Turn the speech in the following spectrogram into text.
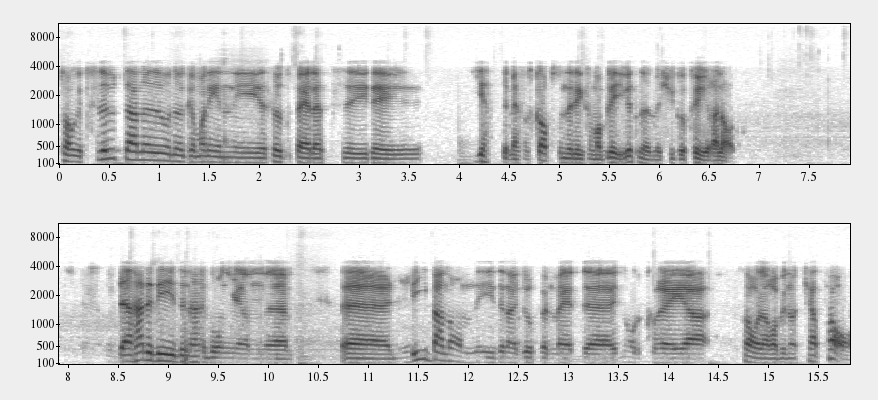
tagit slut där nu och nu går man in i slutspelet i det jättemästerskap som det liksom har blivit nu med 24 lag. Där hade vi den här gången eh, eh, Libanon i den här gruppen med eh, Nordkorea, Saudiarabien och Qatar.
